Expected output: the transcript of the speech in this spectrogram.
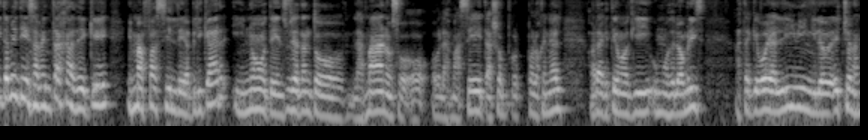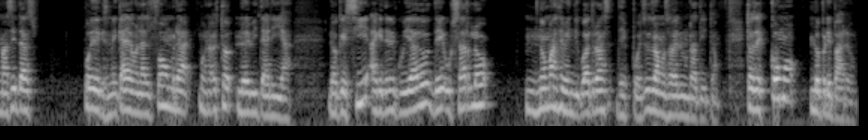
Y también tiene esas ventajas de que es más fácil de aplicar y no te ensucia tanto las manos o, las macetas. Yo por, lo general, ahora que tengo aquí humus de lombriz, hasta que voy al living y lo echo en las macetas, puede que se me caiga con la alfombra. Bueno, esto lo evitaría. Lo que sí hay que tener cuidado de usarlo no más de 24 horas después. Eso lo vamos a ver en un ratito. Entonces, ¿cómo lo preparo?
